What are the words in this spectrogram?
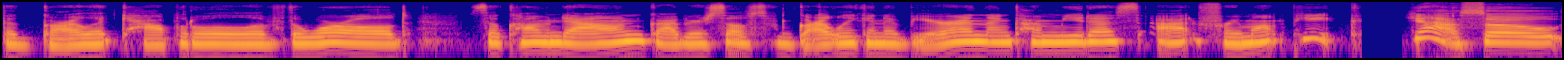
the garlic capital of the world. So come down, grab yourself some garlic and a beer, and then come meet us at Fremont Peak. Yeah, so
